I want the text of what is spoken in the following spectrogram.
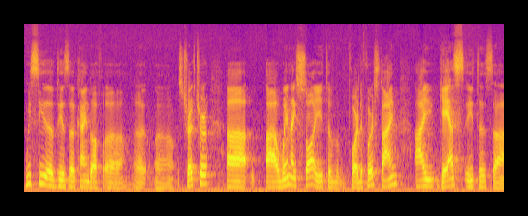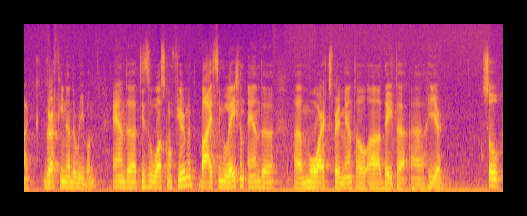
we see uh, this uh, kind of uh, structure uh, uh, when I saw it for the first time, I guess it is uh, graphene ribbon. And this was confirmed by simulation and more experimental data here. So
